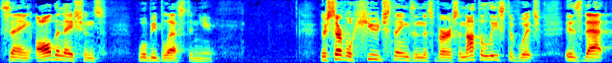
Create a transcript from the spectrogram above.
saying, All the nations will be blessed in you. There's several huge things in this verse, and not the least of which is that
